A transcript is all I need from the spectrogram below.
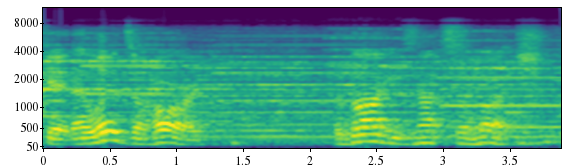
Okay, the lids are hard. The body's not so much.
